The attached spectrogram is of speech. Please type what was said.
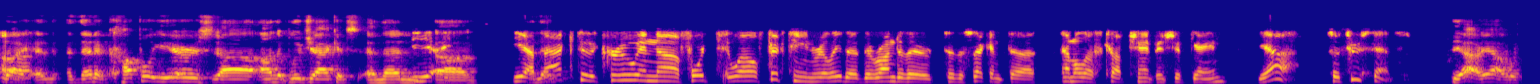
Right, uh, and, and, then a couple years uh, on the Blue Jackets, and then yeah, uh, yeah, and back then, to the crew in uh, 14, well, 15 really, the the run to the to the second uh, MLS Cup championship game. Yeah, so two stints. Yeah, yeah, with,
